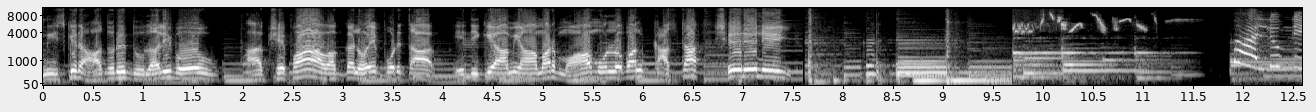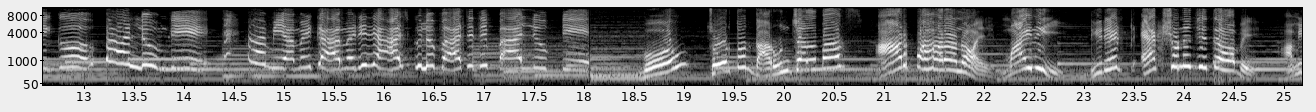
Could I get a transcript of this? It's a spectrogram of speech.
মিসকের আদরে দুলালি বউ। সে অজ্ঞান হয়ে পড়ে থাক। এদিকে আমি আমার মহামূল্যবান কাজটা সেরে নেই। বউ চোর তো দারুণ চালবাজ। আর পাহারা নয়। মাইরি ডিরেক্ট অ্যাকশনে যেতে হবে। আমি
